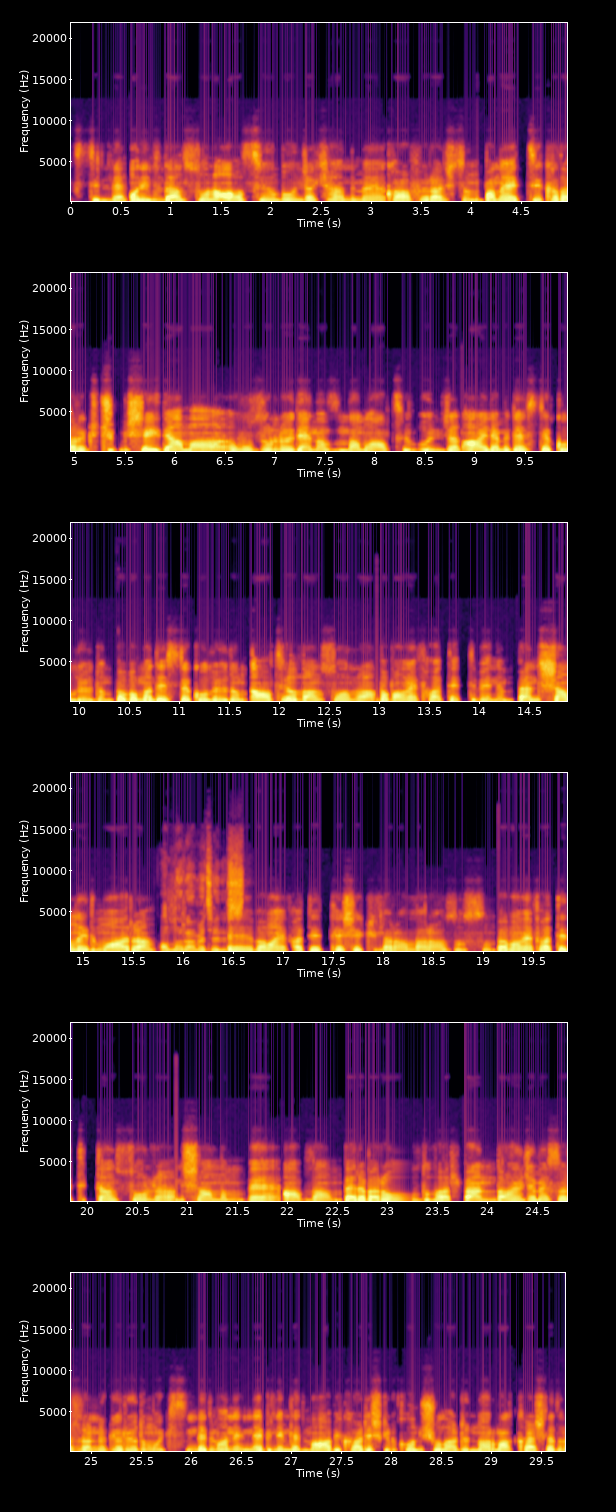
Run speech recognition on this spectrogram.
tekstilde. 17'den sonra 6 yıl boyunca kendime kuaför açtım. Bana ettiği kadar küçük bir şeydi ama huzurluydu en azından o 6 yıl boyunca. Aileme destek oluyordum. Babama destek oluyordum. 6 yıldan sonra babam vefat etti benim. Ben nişanlıydım o ara. Allah rahmet eylesin. Ee, babam vefat etti. Teşekkürler Allah razı olsun. Babam vefat ettikten sonra nişanlım ve ablam beraber oldular. Ben daha önce mesajlarını görüyordum o ikisini. Dedim hani ne bileyim dedim abi kardeş gibi konuşuyorlardır. Normal karşıladım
